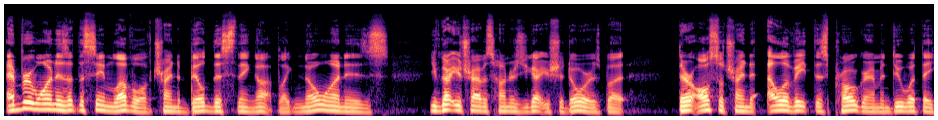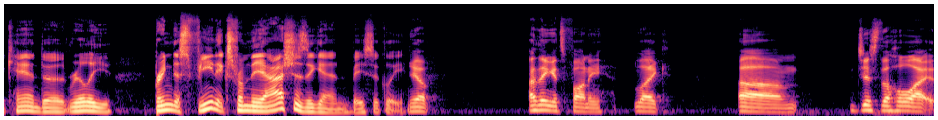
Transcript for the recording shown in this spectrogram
everyone is at the same level of trying to build this thing up. Like no one is. You've got your Travis Hunters, you got your Shedeurs, but they're also trying to elevate this program and do what they can to really bring this Phoenix from the ashes again. Basically, Yep. I think it's funny. Like, um, just the whole I,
